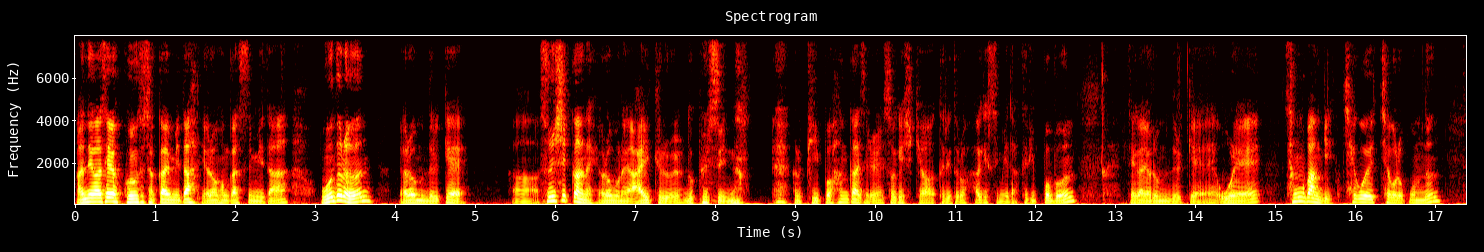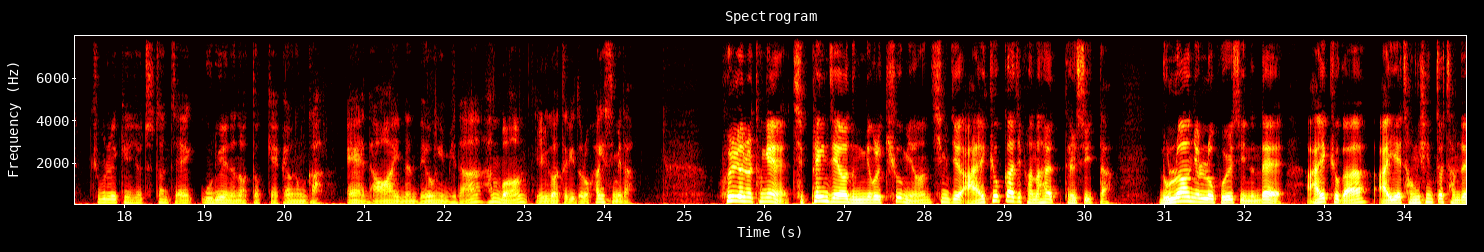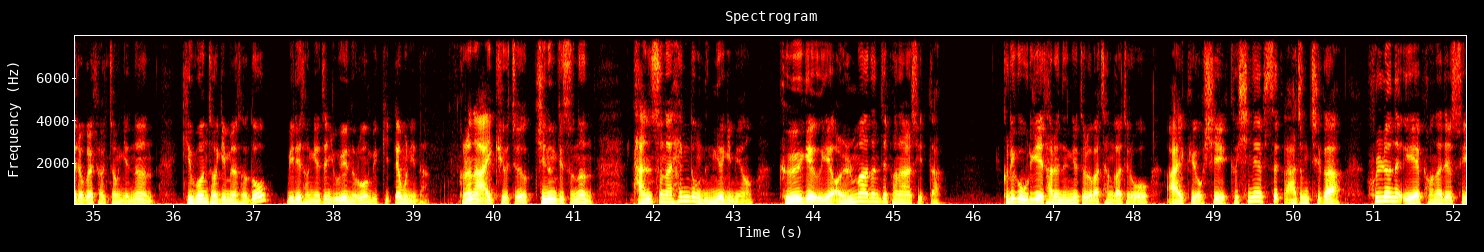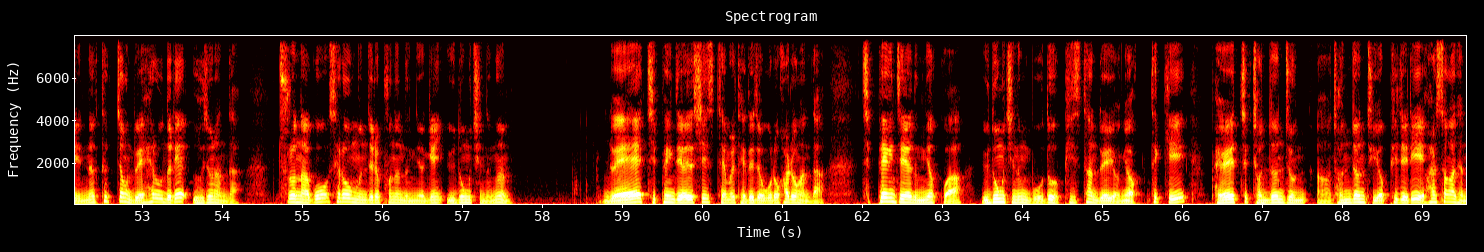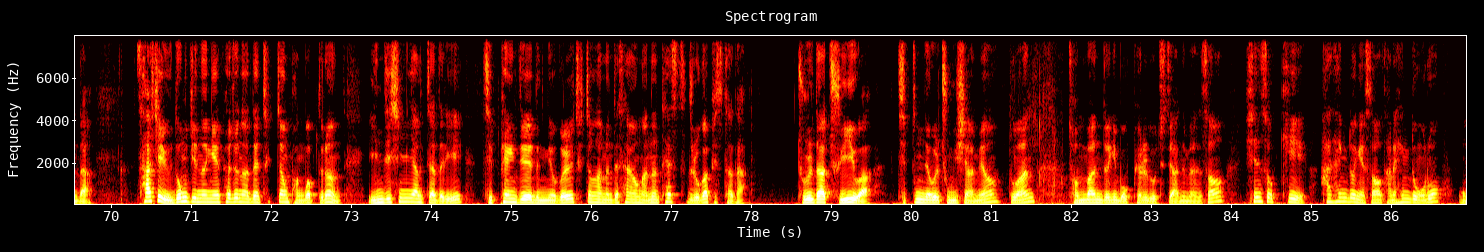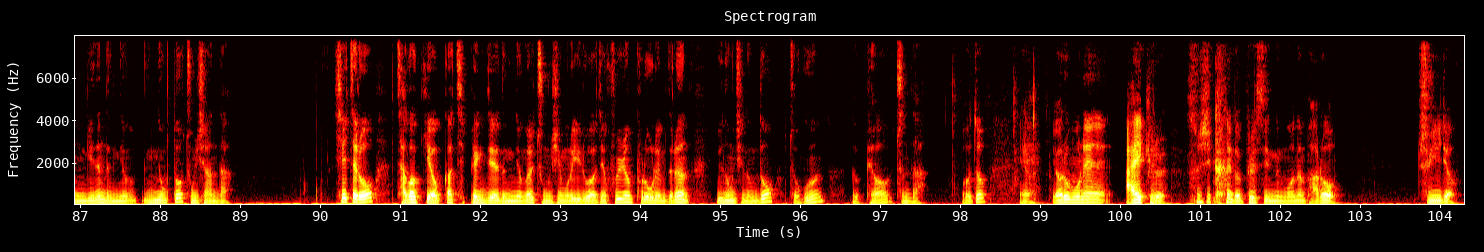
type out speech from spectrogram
안녕하세요. 고영수 작가입니다. 여러분 반갑습니다. 오늘은 여러분들께 어, 순식간에 여러분의 IQ를 높일 수 있는 그런 비법 한 가지를 소개시켜 드리도록 하겠습니다. 그 비법은 제가 여러분들께 올해 상반기 최고의 책으로 뽑는 큐블리케이션 추천책 우리에는 어떻게 배우는가에 나와 있는 내용입니다. 한번 읽어 드리도록 하겠습니다. 훈련을 통해 집행 제어 능력을 키우면 심지어 IQ까지 변화될 수 있다. 놀라운 일로 보일 수 있는데 IQ가 아이의 정신적 잠재력을 결정짓는 기본적이면서도 미리 정해진 요인으로 믿기 때문이다. 그러나 IQ 즉 지능 지수는 단순한 행동 능력이며 교육에 의해 얼마든지 변화할 수 있다. 그리고 우리의 다른 능력들과 마찬가지로 IQ 역시 그 시냅스 가중치가 훈련에 의해 변화될 수 있는 특정 뇌 회로들에 의존한다. 추론하고 새로운 문제를 푸는 능력인 유동지능은 뇌의 집행제어 시스템을 대대적으로 활용한다. 집행제어 능력과 유동지능 모두 비슷한 뇌 영역, 특히 배회측 전전, 어, 전전 뒤옆 피질이 활성화된다. 사실 유동지능의 표준화된 측정 방법들은 인지 심리학자들이 집행제의 능력을 측정하는 데 사용하는 테스트들과 비슷하다. 둘 다 주의와 집중력을 중시하며 또한 전반적인 목표를 놓치지 않으면서 신속히 한 행동에서 다른 행동으로 옮기는 능력, 능력도 중시한다. 실제로 작업 기억과 집행제의 능력을 중심으로 이루어진 훈련 프로그램들은 유동지능도 조금 높여준다. 뭐죠? 예, 여러분의 IQ를 순식간에 높일 수 있는 것은 바로 주의력,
